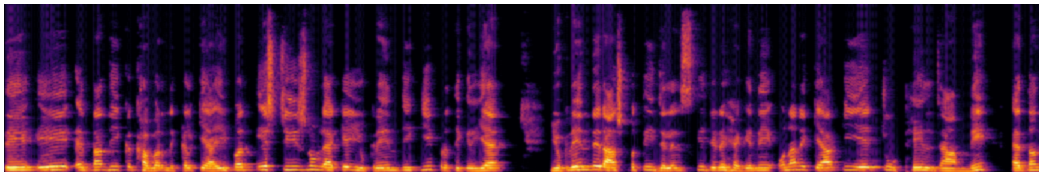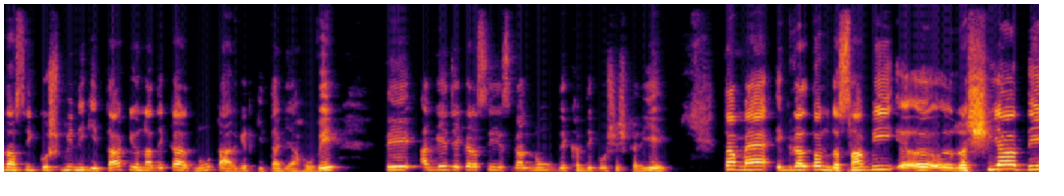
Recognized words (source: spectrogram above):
ਤੇ ਇਹ ਇਦਾਂ ਦੀ ਇੱਕ ਖਬਰ ਨਿਕਲ ਕੇ ਆਈ, ਪਰ ਇਸ ਚੀਜ਼ ਨੂੰ ਲੈ ਕੇ ਯੂਕਰੇਨ ਦੀ ਕੀ ਪ੍ਰਤੀਕਿਰਿਆ ਹੈ? ਯੂਕਰੇਨ ਦੇ ਰਾਸ਼ਟਰਪਤੀ ਜ਼ੈਲੈਂਸਕੀ ਜਿਹੜੇ ਹੈਗੇ ਨੇ, ਉਹਨਾਂ ਨੇ ਕਿਹਾ ਕਿ ਇਹ ਝੂਠੇ ਇਲਜ਼ਾਮ ਨੇ ਐਦਾਂ ਦਾ ਅਸੀਂ ਕੁਝ ਵੀ ਨਹੀਂ ਕੀਤਾ ਕਿ ਉਹਨਾਂ ਦੇ ਘਰ ਨੂੰ ਟਾਰਗੇਟ ਕੀਤਾ ਗਿਆ ਹੋਵੇ। ਤੇ ਅੱਗੇ ਜੇਕਰ ਅਸੀਂ ਇਸ ਗੱਲ ਨੂੰ ਦੇਖਣ ਦੀ ਕੋਸ਼ਿਸ਼ ਕਰੀਏ, ਤਾਂ ਮੈਂ ਇੱਕ ਗੱਲ ਤੁਹਾਨੂੰ ਦੱਸਾਂ ਵੀ ਰਸ਼ੀਆ ਦੇ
